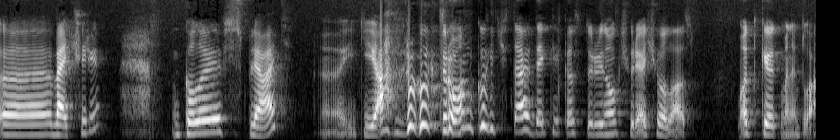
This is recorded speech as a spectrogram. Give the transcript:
Е, ввечері, коли всі сплять, е, я беру електронку і читаю декілька сторінок чурячого лазу. От такий от мене план.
